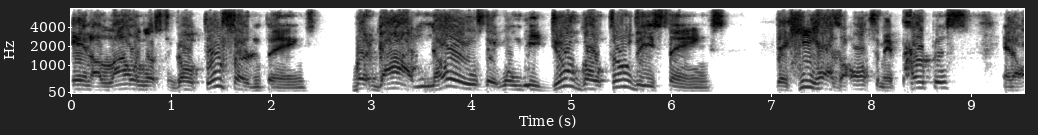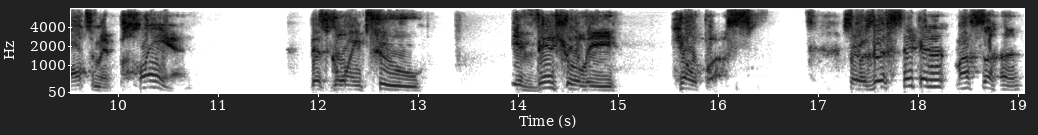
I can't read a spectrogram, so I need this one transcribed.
in allowing us to go through certain things, but God knows that when we do go through these things, that He has an ultimate purpose and an ultimate plan that's going to eventually help us. So as they're sticking my son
